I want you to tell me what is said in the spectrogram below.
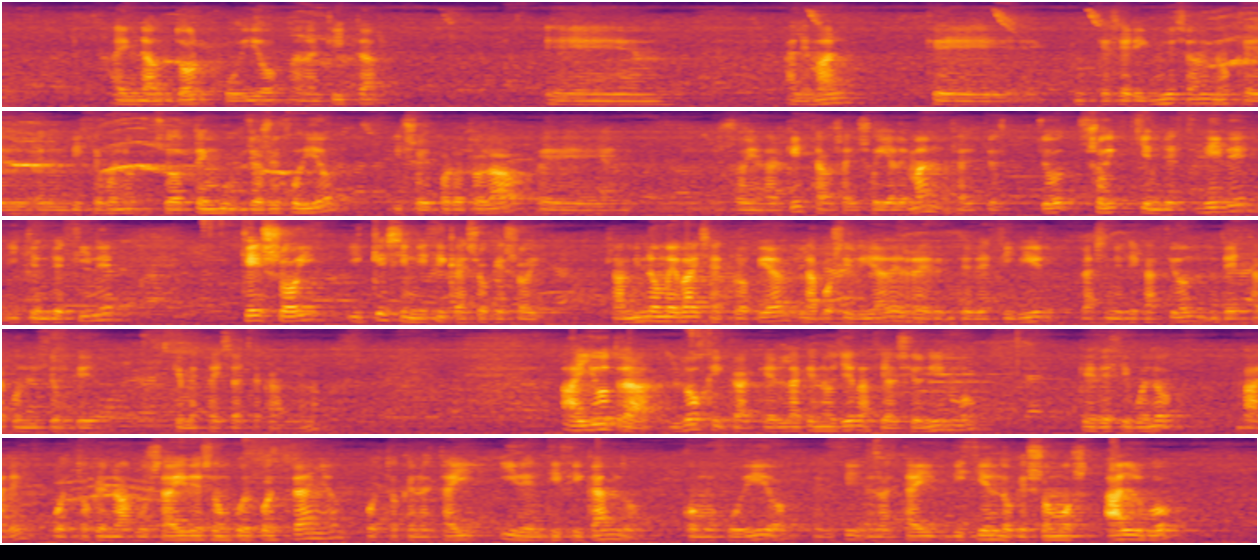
hay un autor judío anarquista eh, alemán que, es Eric Mühsam, ¿no? que él, dice, bueno, yo, tengo, yo soy judío y soy por otro lado, eh, soy anarquista, o sea, soy alemán, o sea, yo soy quien decide y quien define qué soy y qué significa eso que soy. a mí no me vais a expropiar la posibilidad de, decidir la significación de esta condición que, me estáis achacando. Hay otra lógica que es la que nos lleva hacia el sionismo, que es decir, bueno, vale, puesto que nos acusáis de ser un cuerpo extraño, puesto que nos estáis identificando como judíos, es decir, nos estáis diciendo que somos algo,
